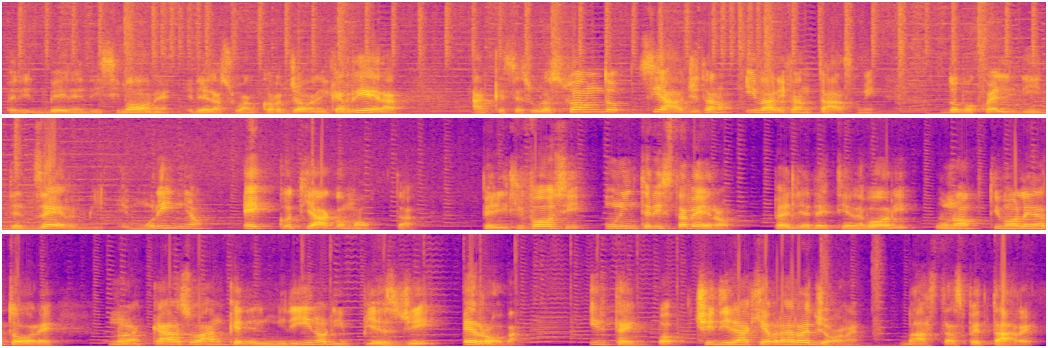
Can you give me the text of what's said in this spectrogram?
per il bene di Simone e della sua ancora giovane carriera, anche se sullo sfondo si agitano i vari fantasmi. Dopo quelli di De Zerbi e Murigno, ecco Tiago Motta. Per i tifosi un interista vero, per gli addetti ai lavori un ottimo allenatore, non a caso anche nel mirino di PSG e Roma. Il tempo ci dirà chi avrà ragione, basta aspettare.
